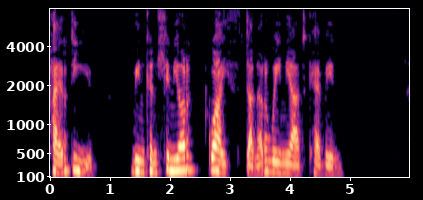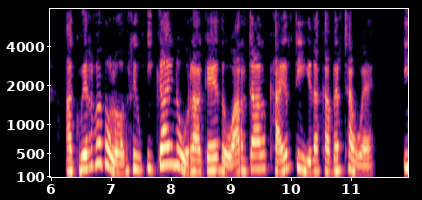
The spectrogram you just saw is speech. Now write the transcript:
Caerdydd Fi'n cynllunio'r gwaith dan arweiniad Cefin a gwirfoddolodd rhyw ugain o wragedd o ardal Caerdydd ac Abertawe i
